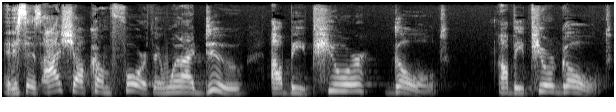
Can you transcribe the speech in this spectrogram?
And it says, I shall come forth, and when I do, I'll be pure gold. I'll be pure gold.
